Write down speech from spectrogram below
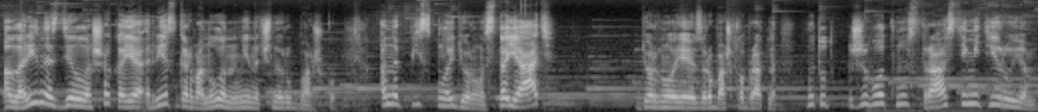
Аларина сделала шаг, а я резко рванула на ней ночную рубашку. Она пискнула и дернулась. «Стоять!» Дернула я ее за рубашку обратно. «Мы тут животную страсть имитируем!»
